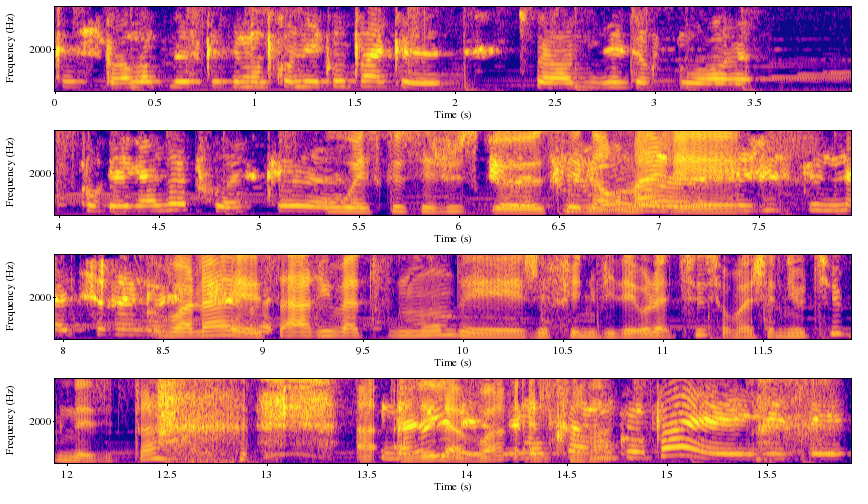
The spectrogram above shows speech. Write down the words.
que c'est vraiment parce que c'est mon premier copain que je peux avoir du désir pour euh, pour quelqu'un d'autre ou est-ce que Ou est-ce que c'est juste que c'est toujours, normal euh, et c'est juste naturel. ouais, voilà c'est et ça arrive à tout le monde et j'ai fait une vidéo là-dessus sur ma chaîne YouTube, n'hésite pas à Bah aller oui, la voir, elle montré à sera. mon copain et il était,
